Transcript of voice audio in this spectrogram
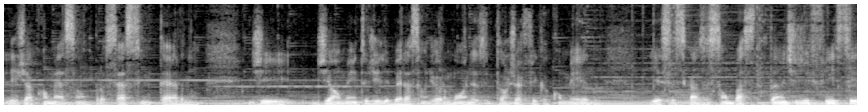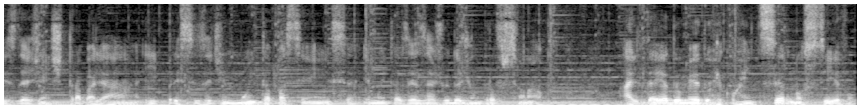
ele já começa um processo interno de, de aumento de liberação de hormônios, então já fica com medo. E esses casos são bastante difíceis da gente trabalhar e precisa de muita paciência e muitas vezes ajuda de um profissional. A ideia do medo recorrente ser nocivo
